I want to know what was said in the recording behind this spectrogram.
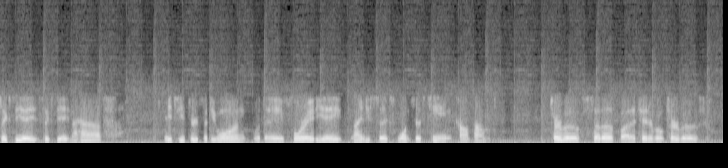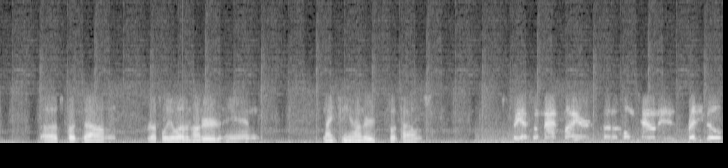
68, 68 and a half HE351 with a 488, 96, 115 compound turbo set up by Taterbilt Turbos. Uh, it's putting down roughly 1100 and 1,900 foot pounds. So yeah, so Matt Meyer, uh, hometown is Readyville,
